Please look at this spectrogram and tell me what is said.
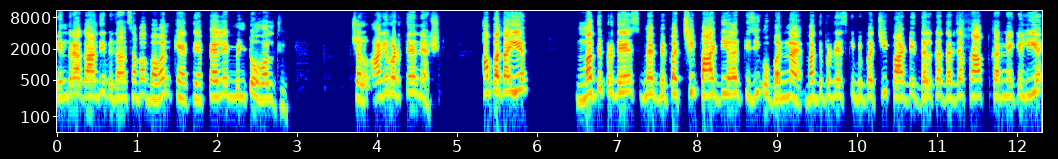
इंदिरा गांधी विधानसभा भवन कहते हैं, पहले मिंटो हॉल थी। चलो, आगे बढ़ते हैं, नेक्स्ट। अब बताइए मध्य प्रदेश में विपक्षी पार्टी अगर किसी को बनना है, मध्य प्रदेश की विपक्षी पार्टी दल का दर्जा प्राप्त करने के लिए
